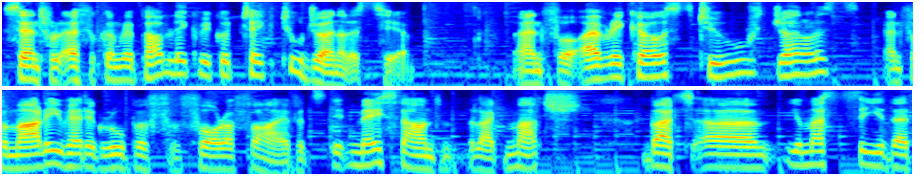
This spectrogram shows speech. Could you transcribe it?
Central African Republic, we could take two journalists here. And for Ivory Coast, two journalists and for Mali, we had a group of four or five. It's, it may sound like much, but uh, you must see that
